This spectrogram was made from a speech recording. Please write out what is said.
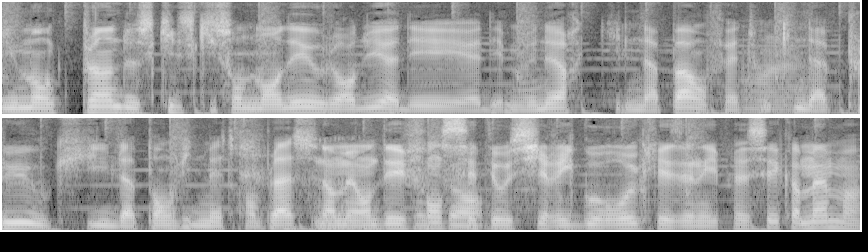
lui manque plein de skills qui sont demandés aujourd'hui à des, à des meneurs qu'il n'a pas en fait, ou qu'il n'a plus, ou qu'il n'a pas envie de mettre en place. Non, mais en défense, c'était aussi rigoureux que les années passées, quand même.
